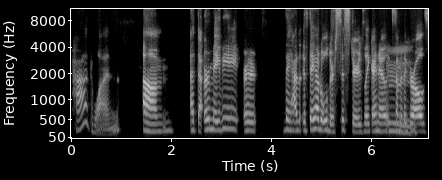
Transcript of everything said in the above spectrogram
had one um at that or maybe or they had if they had older sisters like I know like some of the Mm. girls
